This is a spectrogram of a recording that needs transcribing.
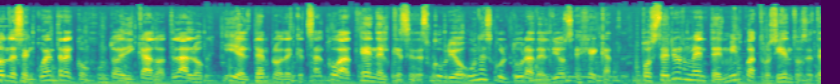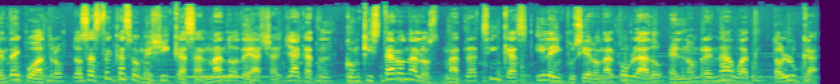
donde se encuentra el conjunto dedicado a Tlaloc y el templo de Quetzalcoatl, en el que se descubrió una escultura del dios Ejecatl. Posteriormente, en 1474, los aztecas o mexicas al mando de Axayacatl conquistaron a los matlatzincas y le impusieron al poblado el nombre náhuatl Toluca,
